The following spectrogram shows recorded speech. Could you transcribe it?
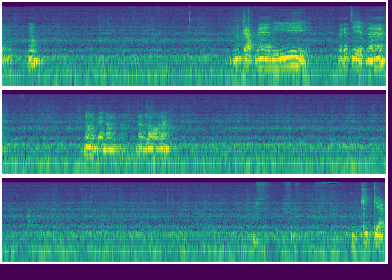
ล่ะลูกอืมมันกัดแม่ดิแม่ก็เจ็บนะ นอนไปนอนนอนนอนรอนะขี้เกียจ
